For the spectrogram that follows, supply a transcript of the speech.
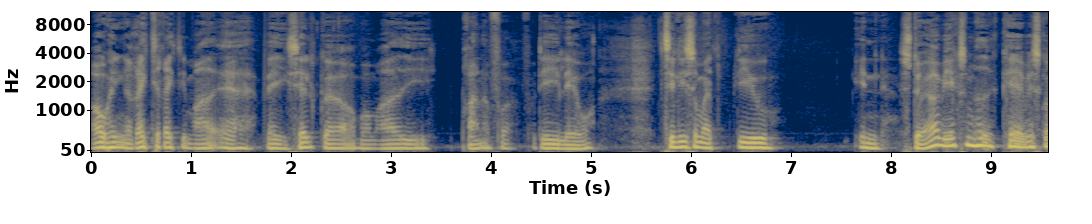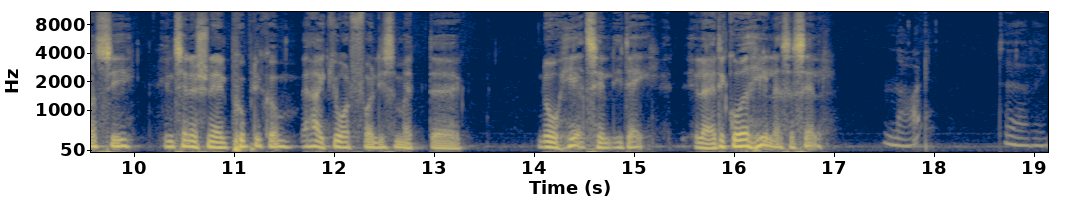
afhænger rigtig, rigtig meget af, hvad I selv gør, og hvor meget I brænder for, for det, I laver, til ligesom at blive en større virksomhed, kan jeg vist godt sige, internationalt publikum. Hvad har I gjort for ligesom at øh, nå hertil i dag? Eller er det gået helt af sig selv? Nej, det er det ikke.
